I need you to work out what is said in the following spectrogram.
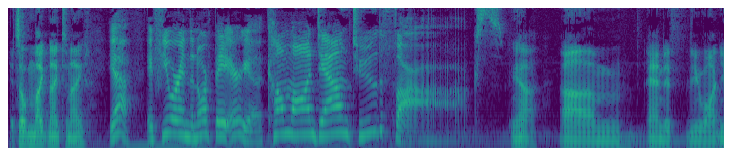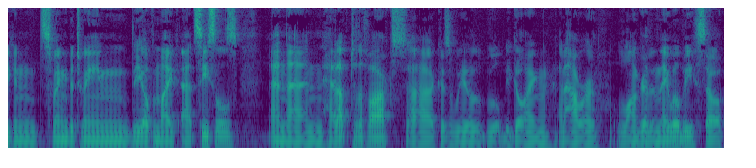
it's open mic night tonight. Yeah, if you are in the North Bay area, come on down to the Fox. Yeah. Um, and if you want, you can swing between the open mic at Cecil's and then head up to the Fox because we'll we'll be going an hour longer than they will be. So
